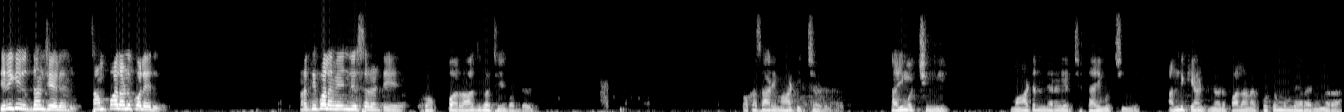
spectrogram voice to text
తిరిగి యుద్ధం చేయలేదు చంపాలనుకోలేదు. ప్రతిఫలం ఏం చేశాడంటే గొప్ప రాజుగా చేయబడ్డాడు. ఒకసారి మాట ఇచ్చాడు. టైం వచ్చింది. మాటను నెరవేర్చే టైం వచ్చింది. అందుకే అంటున్నాడు పలానా కుటుంబం ఎవరైనా ఉన్నారా?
